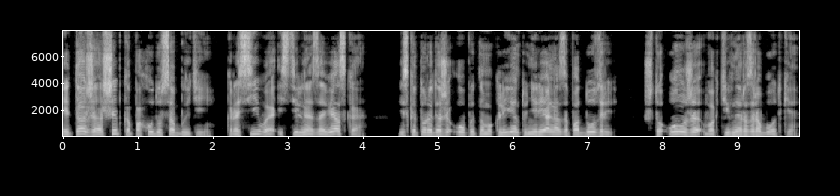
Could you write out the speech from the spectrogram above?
И та же ошибка по ходу событий. Красивая и стильная завязка, из которой даже опытному клиенту нереально заподозрить, что он уже в активной разработке.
